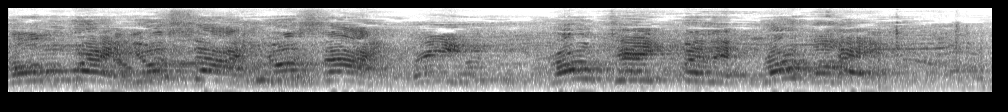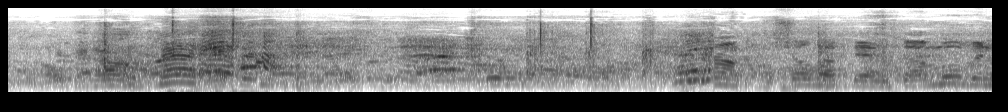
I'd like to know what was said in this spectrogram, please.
Home away. Your side. Your side. Rotate with it. Rotate. Trump, shoulder up there. Stop moving.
